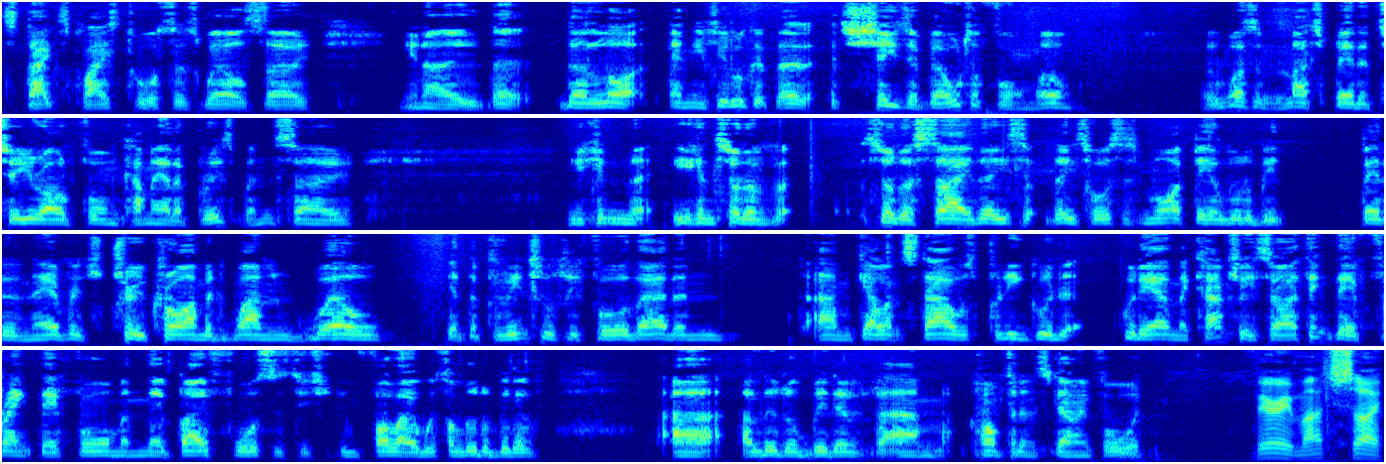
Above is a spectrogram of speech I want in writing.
stakes placed horse as well. So you know the the lot. And if you look at the, she's a belter form. Well, it wasn't much better two year old form come out of Brisbane. So you can you can sort of sort of say these these horses might be a little bit better than average. True Crime had won well at the provincials before that, and um, Gallant Star was pretty good good out in the country. So I think they've franked their form, and they're both forces that you can follow with a little bit of uh, a little bit of um, confidence going forward. Very much so.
